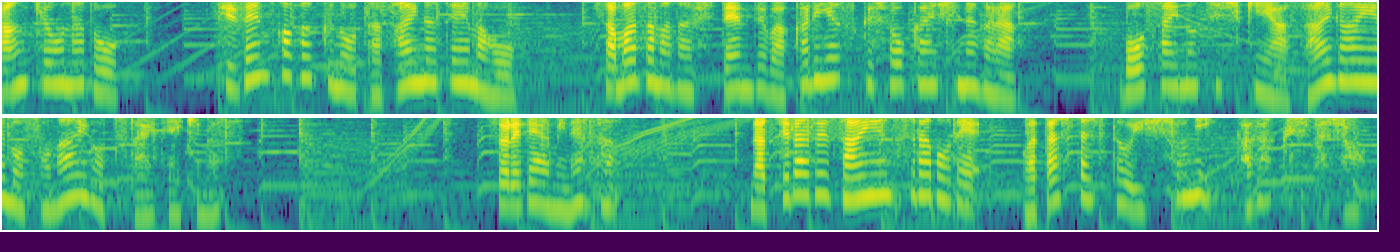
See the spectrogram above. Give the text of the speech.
環境など自然科学の多彩なテーマをさまざまな視点で分かりやすく紹介しながら防災の知識や災害への備えを伝えていきます。それでは皆さんナチュラルサイエンスラボで私たちと一緒に科学しましょう。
